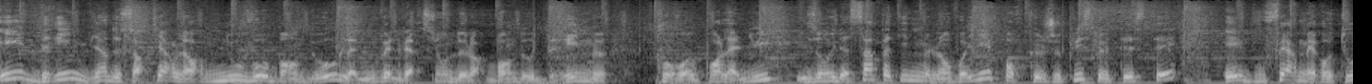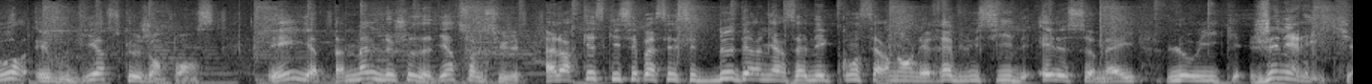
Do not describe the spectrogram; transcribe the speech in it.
Et Dream vient de sortir leur nouveau bandeau, la nouvelle version de leur bandeau Dream pour, pour la nuit. Ils ont eu la sympathie de me l'envoyer pour que je puisse le tester et vous faire mes retours et vous dire ce que j'en pense. Et il y a pas mal de choses à dire sur le sujet. Alors qu'est-ce qui s'est passé ces deux dernières années concernant les rêves lucides et le sommeil? Loïc, générique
